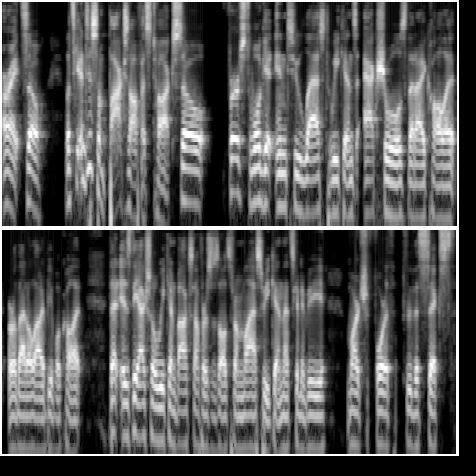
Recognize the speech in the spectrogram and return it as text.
All right, so let's get into some box office talk. So, first, we'll get into last weekend's actuals that I call it, or that a lot of people call it. That is the actual weekend box office results from last weekend. That's going to be March 4th through the 6th,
